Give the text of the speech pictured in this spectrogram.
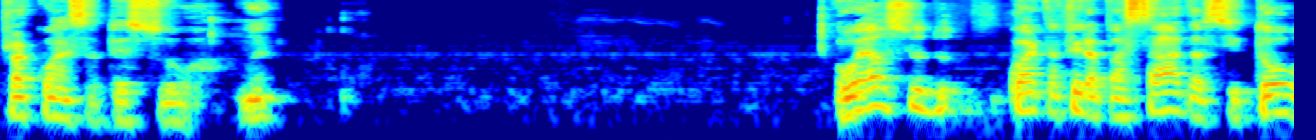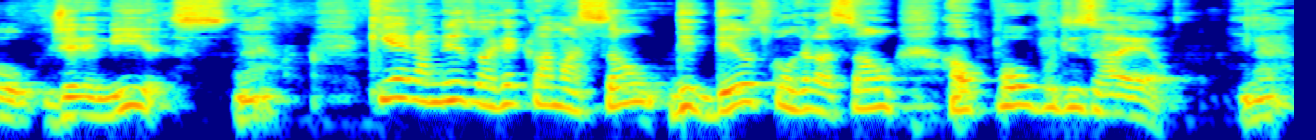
para com essa pessoa. Né? O Elcio, quarta-feira passada, citou Jeremias, né? que era a mesma reclamação de Deus com relação ao povo de Israel. Né?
